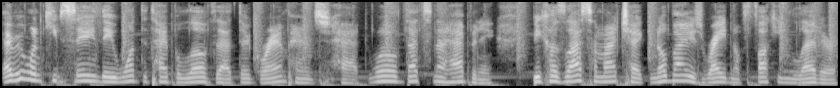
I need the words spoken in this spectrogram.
Everyone keeps saying they want the type of love that their grandparents had. Well, that's not happening because last time I checked, nobody's writing a fucking letter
